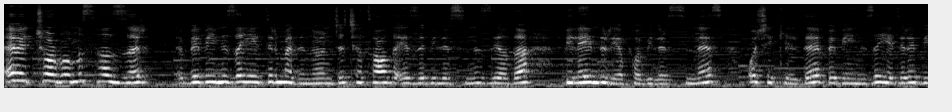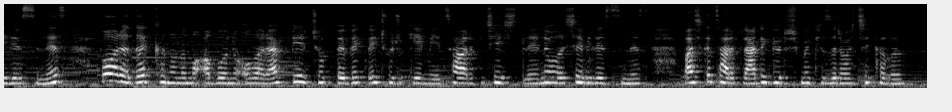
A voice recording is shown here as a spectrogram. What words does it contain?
Evet çorbamız hazır. Bebeğinize yedirmeden önce çatalla ezebilirsiniz ya da blender yapabilirsiniz. O şekilde bebeğinize yedirebilirsiniz. Bu arada kanalıma abone olarak birçok bebek ve çocuk yemeği tarifi çeşitlerine ulaşabilirsiniz. Başka tariflerde görüşmek üzere. Hoşçakalın.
